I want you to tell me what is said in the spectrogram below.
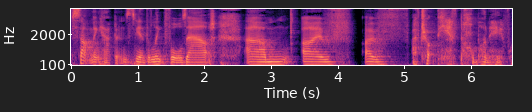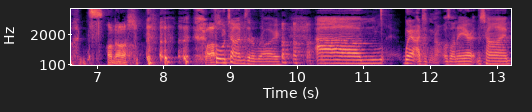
something happens you know the link falls out um i've i've i've dropped the f-bomb on air once Oh, nice. four times in a row. Um, where I didn't know it was on air at the time.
